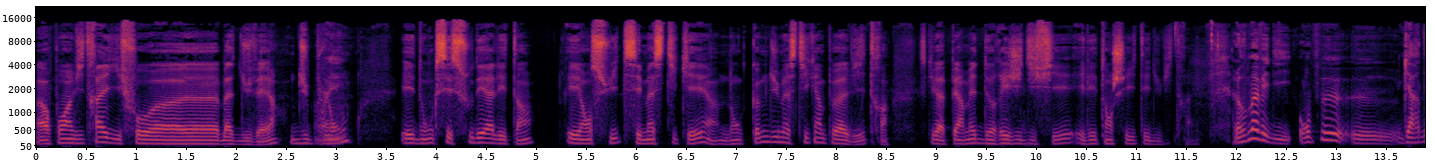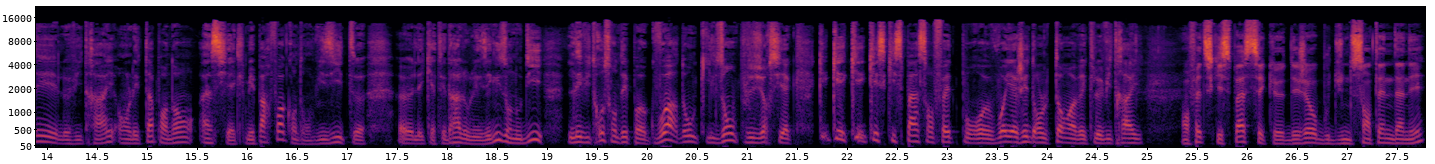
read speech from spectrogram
Alors pour un vitrail, il faut euh, bah, du verre, du plomb, Ouais. et donc c'est soudé à l'étain. Et ensuite, c'est mastiqué, donc comme du mastic un peu à vitre, ce qui va permettre de rigidifier et l'étanchéité du vitrail. Alors vous m'avez dit, on peut euh, garder le vitrail en l'état pendant un siècle, mais parfois quand on visite euh, les cathédrales ou les églises, on nous dit les vitraux sont d'époque, voire donc ils ont plusieurs siècles. Qu'est- qu'est- Qu'est-ce qui se passe en fait pour voyager dans le temps avec le vitrail? En fait, ce qui se passe, c'est que déjà au bout d'une centaine d'années,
